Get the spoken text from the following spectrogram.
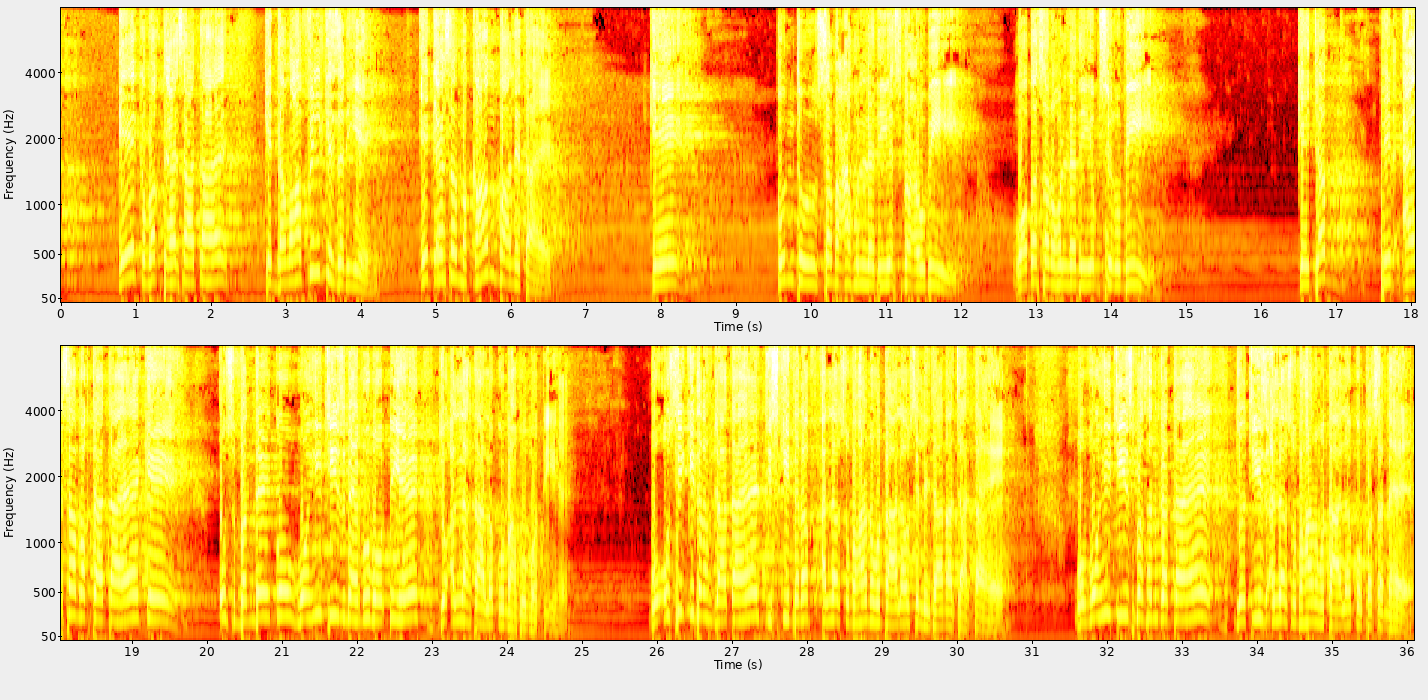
ایک وقت ایسا آتا ہے کہ نوافل کے ذریعے ایک ایسا مقام پا لیتا ہے کہ کنت سمعه الذي يسمع بي وبصره الذي يبصر بي کہ جب پھر ایسا وقت آتا ہے کہ اس بندے کو وہی چیز محبوب ہوتی ہے جو اللہ تعالی کو محبوب ہوتی ہے۔ وہ اسی کی طرف جاتا ہے جس کی طرف اللہ سبحانہ و تعالیٰ اسے لے جانا چاہتا ہے۔ وہ وہی چیز پسند کرتا ہے جو چیز اللہ سبحانہ و تعالیٰ کو پسند ہے۔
